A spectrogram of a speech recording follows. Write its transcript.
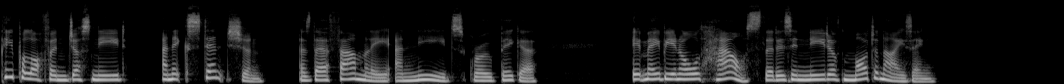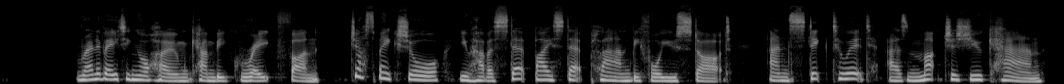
People often just need an extension as their family and needs grow bigger. It may be an old house that is in need of modernizing. Renovating your home can be great fun just make sure you have a step by step plan before you start and stick to it as much as you can.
